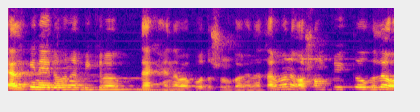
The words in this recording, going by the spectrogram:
অ্যালকিন এই ধরনের বিক্রিয়া দেখায় না বা প্রদর্শন করে না। তার মানে অসম্পৃক্ত হলেও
